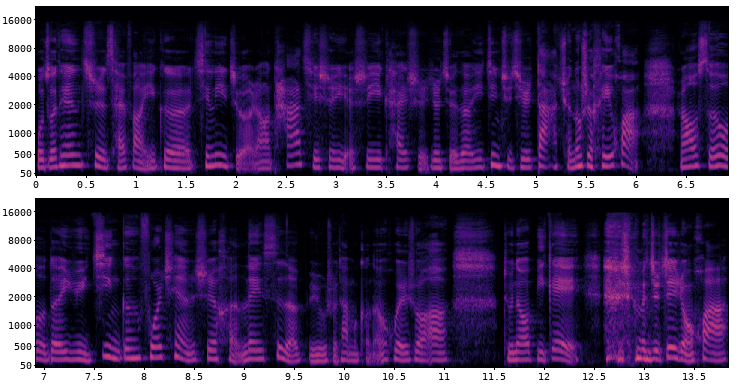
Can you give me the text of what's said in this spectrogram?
我昨天是采访一个亲历者，然后他其实也是一开始就觉得一进去其实大家全都是黑话，然后所有的语境跟 f o r t u n e 是很类似的，比如说他们可能会说啊，Do not be gay 什么就这种话。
